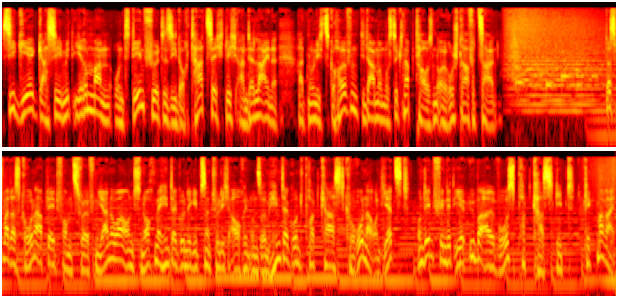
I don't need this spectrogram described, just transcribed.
Sie gehe Gassi mit ihrem Mann und den führte sie doch tatsächlich an der Leine. Hat nur nichts geholfen, die Dame musste knapp 1000 Euro Strafe zahlen. Das war das Corona-Update vom 12. Januar und noch mehr Hintergründe gibt es natürlich auch in unserem Hintergrund-Podcast Corona und Jetzt und den findet ihr überall, wo es Podcasts gibt. Klickt mal rein.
